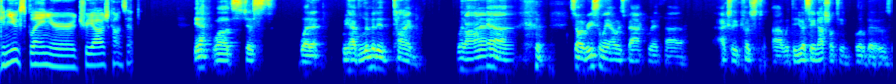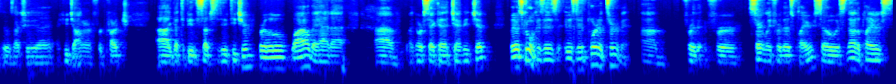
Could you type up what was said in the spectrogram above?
Can you explain your triage concept? Yeah, well, it's just what it, we have limited time. When I uh, so recently, I was back with uh, actually coached uh, with the USA national team a little bit. It was it was actually a, a huge honor for Coach. Uh, I got to be the substitute teacher for a little while. They had a, um, a NORCECA championship, but it was cool because it was, it was an important tournament um, for the, for certainly for those players. So it was none of the players.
